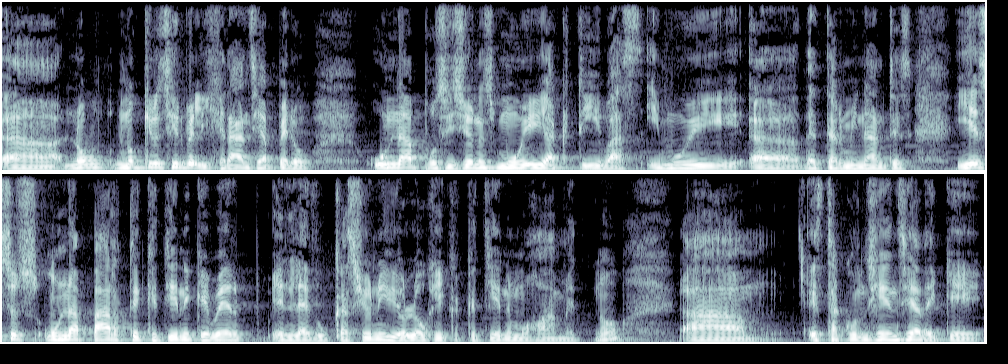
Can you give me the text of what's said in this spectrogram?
ah, no, no quiero decir beligerancia, pero una posiciones muy activas y muy uh, determinantes. Y eso es una parte que tiene que ver en la educación ideológica que tiene Mohammed, ¿no? Uh, esta conciencia de que,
